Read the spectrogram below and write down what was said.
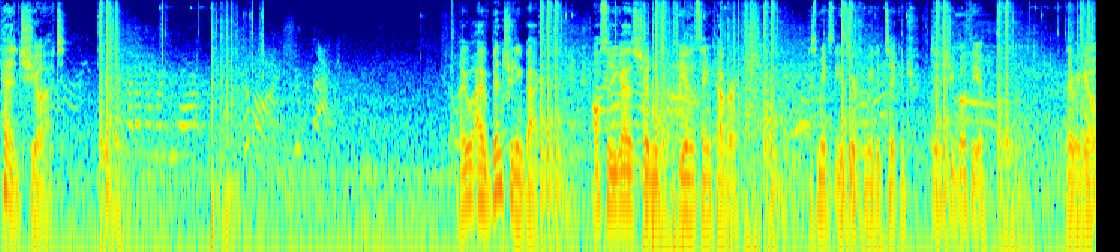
Headshot. I, I've been shooting back. Also, you guys shouldn't be in the same cover. Just makes it easier for me to take and to shoot both of you. There we go.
